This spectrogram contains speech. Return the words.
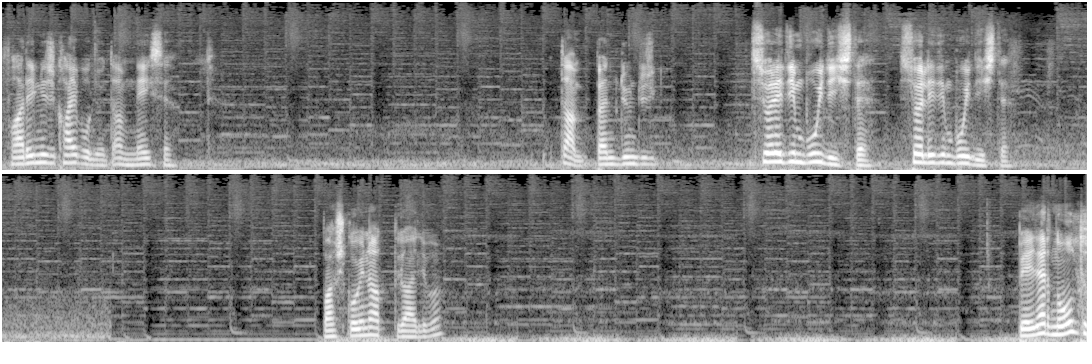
Fare imleci kayboluyor tamam neyse. Tamam ben dümdüz söylediğim buydu işte. Söylediğim buydu işte. Başka oyunu attı galiba. Beyler ne oldu?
